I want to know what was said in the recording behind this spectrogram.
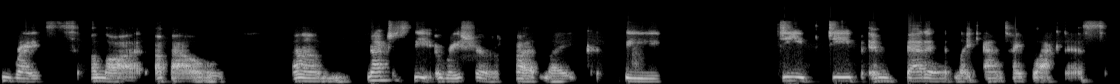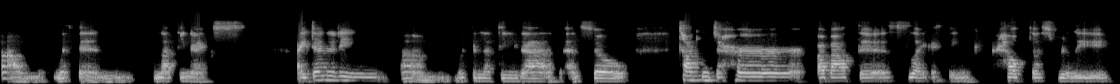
who writes a lot about um, not just the erasure, but like the deep, deep embedded like anti-blackness um, within Latinx identity um, within Latinidad. And so talking to her about this, like, I think helped us really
